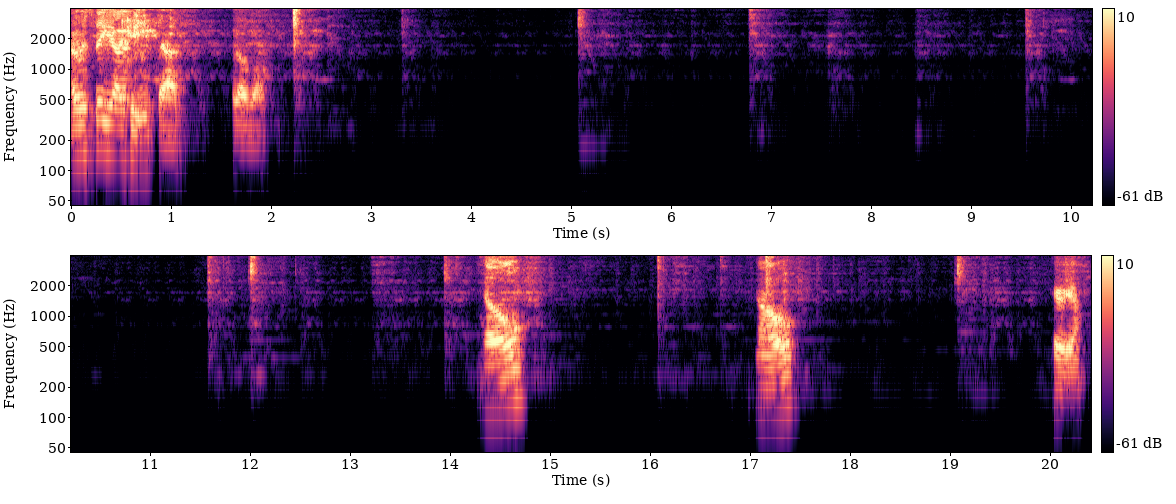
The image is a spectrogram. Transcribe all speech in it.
I was thinking I could eat that, but. No. No. There we go.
